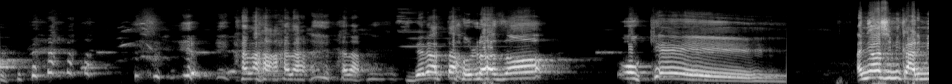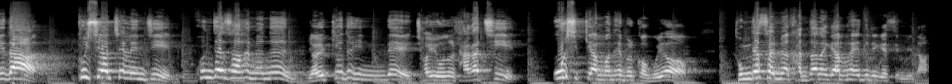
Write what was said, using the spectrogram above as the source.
하나, 하나, 하나. 내려갔다 올라와서, 오케이. 안녕하십니까, 아닙니다. 푸시업 챌린지. 혼자서 하면은 10개도 있는데, 저희 오늘 다 같이 50개 한번 해볼 거고요. 동작 설명 간단하게 한번 해드리겠습니다.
